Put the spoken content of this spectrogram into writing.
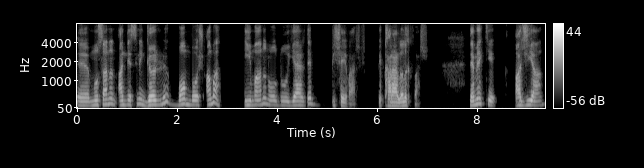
Ee, Musa'nın annesinin gönlü bomboş ama imanın olduğu yerde bir şey var. Bir kararlılık var. Demek ki acıyan,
